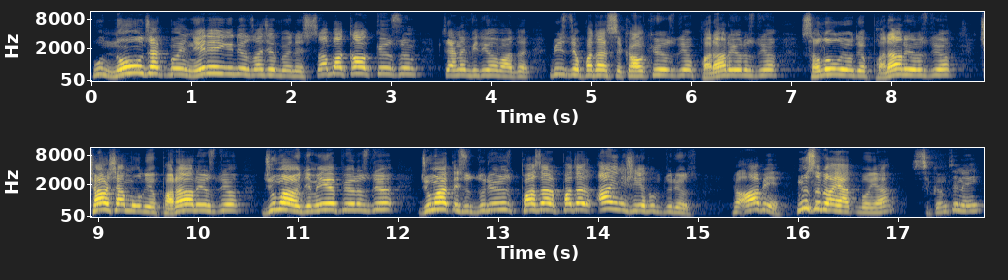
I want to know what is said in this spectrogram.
Bu ne olacak böyle? Nereye gidiyoruz acaba böyle? Sabah kalkıyorsun. Bir tane video vardı. Biz diyor pazartesi kalkıyoruz diyor. Para arıyoruz diyor. Salı oluyor diyor. Para arıyoruz diyor. Çarşamba oluyor. Para arıyoruz diyor. Cuma ödeme yapıyoruz diyor. Cumartesi duruyoruz. Pazar pazar aynı şey yapıp duruyoruz. Ya abi nasıl bir hayat bu ya? Sıkıntı ne?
